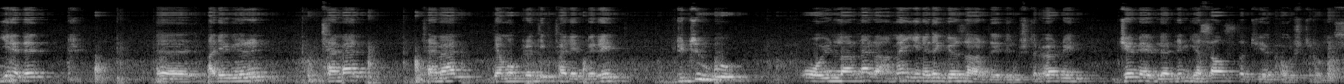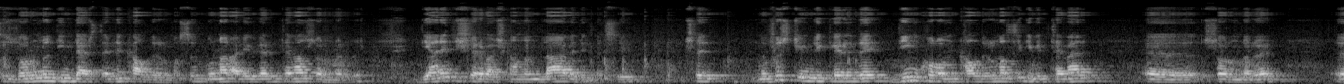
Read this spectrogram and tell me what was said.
yine de e, Alevilerin temel temel demokratik talepleri bütün bu oyunlarına rağmen yine de göz ardı edilmiştir. Örneğin cemevlerinin yasal statüye kavuşturulması, zorunlu din derslerinin kaldırılması, bunlar Alevilerin temel sorunlarıdır. Diyanet İşleri Başkanlığı'nın lağvedilmesi, işte nüfus kimliklerinde din kolonun kaldırılması gibi temel e, sorunları e,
